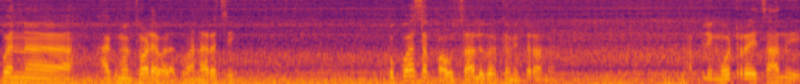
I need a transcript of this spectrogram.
पण आगमन थोड्या वेळात होणारच आहे. खूप असा पाऊस चालू बरं का मित्रांनो. आपली मोटर चालू आहे.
